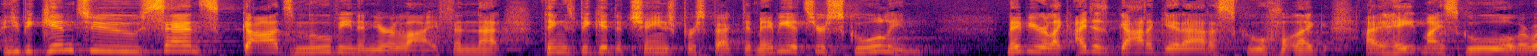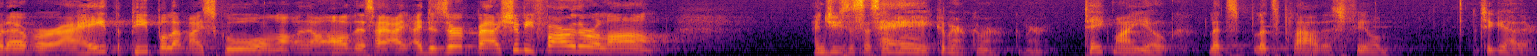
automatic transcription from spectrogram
And you begin to sense God's moving in your life and that things begin to change perspective. Maybe it's your schooling. Maybe you're like, I just got to get out of school. like, I hate my school or whatever. I hate the people at my school and all, all this. I, I deserve, I should be farther along. And Jesus says, Hey, come here, come here, come here. Take my yoke. Let's, let's plow this field together.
